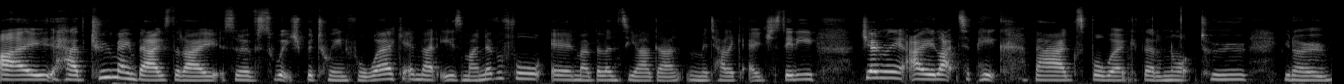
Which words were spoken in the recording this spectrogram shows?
I have two main bags that I sort of switch between for work and that is my Neverfull and my Balenciaga Metallic Edge City. Generally, I like to pick bags for work that are not too, you know,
